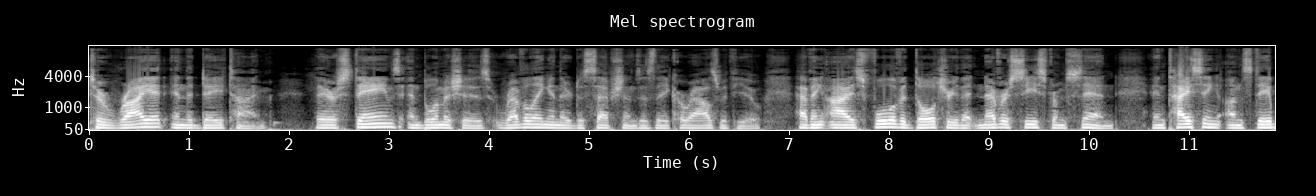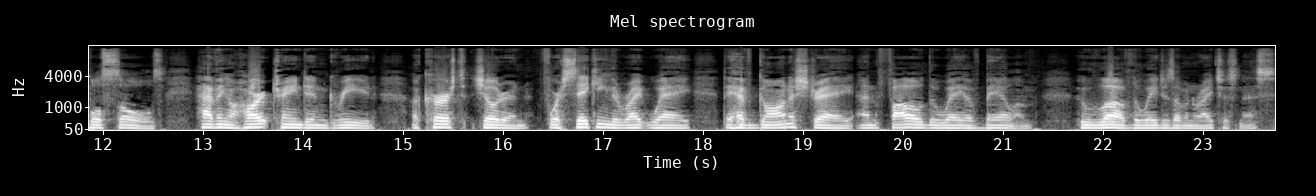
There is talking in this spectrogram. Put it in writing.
to riot in the daytime. They are stains and blemishes, reveling in their deceptions as they carouse with you, having eyes full of adultery that never cease from sin, enticing unstable souls, having a heart trained in greed, accursed children, forsaking the right way, they have gone astray and followed the way of Balaam, who loved the wages of unrighteousness.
